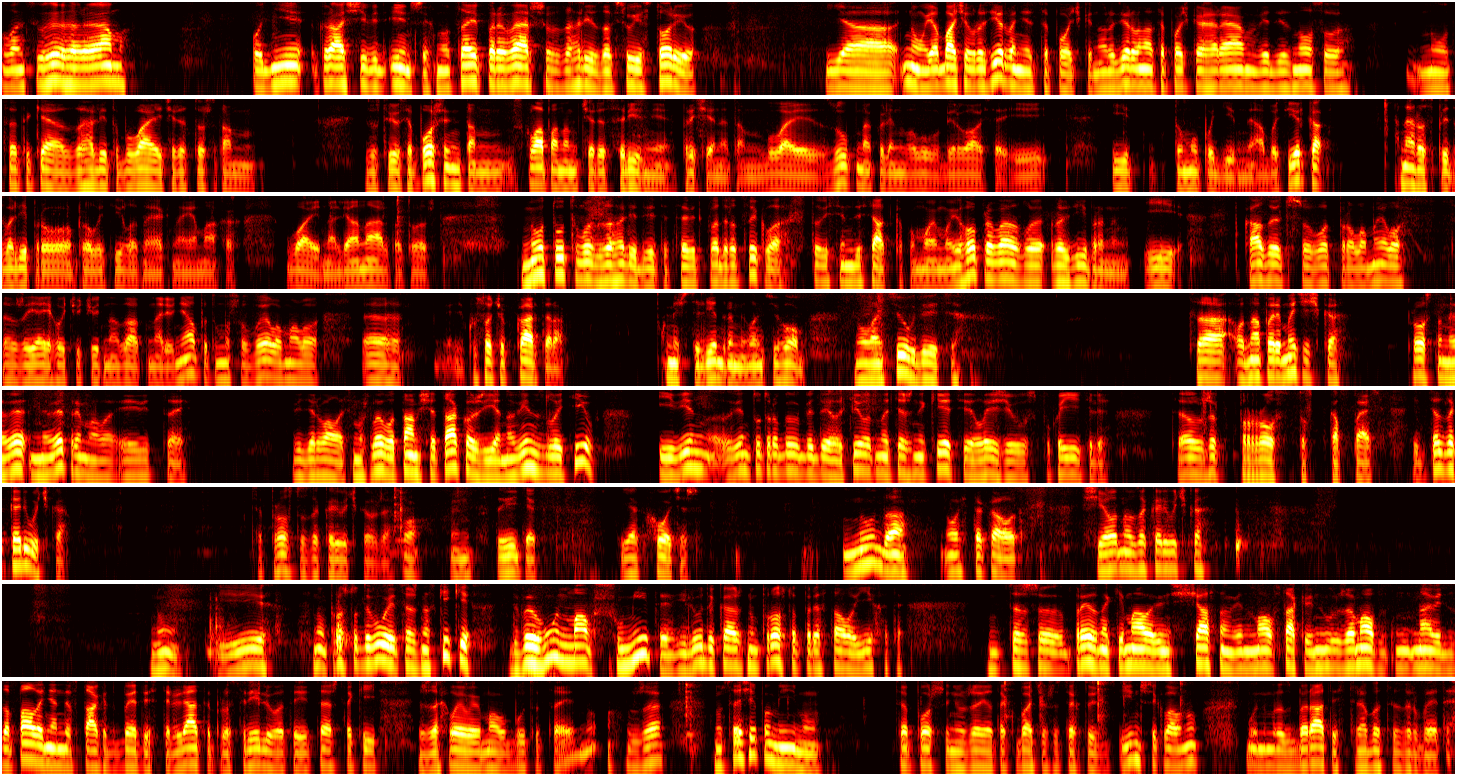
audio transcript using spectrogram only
ланцюги ГРМ одні кращі від інших. Ну цей перевершив взагалі за всю історію. Я, ну, я бачив розірвані цепочки, але розірвана цепочка ГРМ від ізносу. Ну, це таке взагалі-то буває через те, що там зустрівся поршень там, з клапаном через різні причини. Там буває зуб на колінвалу обірвався і, і тому подібне. Або зірка на розпредвалі про, пролетіла, так як на Ямахах, буває і на Леонардо теж. Ну тут ви взагалі дивіться, це від квадроцикла 180-ка, по-моєму. Його привезли розібраним. І показують, що от проломило. Це вже я його чуть-чуть назад нарівняв, тому що виламало е, кусочок картера між циліндром і ланцюгом. Ну, ланцюг, дивіться. Ця одна перемичечка просто не, ви, не витримала і від цей відірвалась. Можливо, там ще також є, але він злетів і він, він тут робив біди. Оці от натяжники, ці лижі успокоїтелі, це вже просто капець. І ця закарючка. Це просто закарючка вже. О, він стоїть як, як хочеш. Ну да, ось така от. Ще одна закарючка. Ну, і ну, просто дивується ж, наскільки двигун мав шуміти, і люди кажуть, ну просто перестало їхати. Ну, Це ж е, признаки мали він з часом, він мав так, він вже мав навіть запалення не в такт бити, стріляти, прострілювати. І це ж такий жахливий мав бути цей. Ну, вже, ну це ще по мінімуму. Це поршень вже я так бачу, що це хтось інший клав. Ну, будемо розбиратись, треба це зробити.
